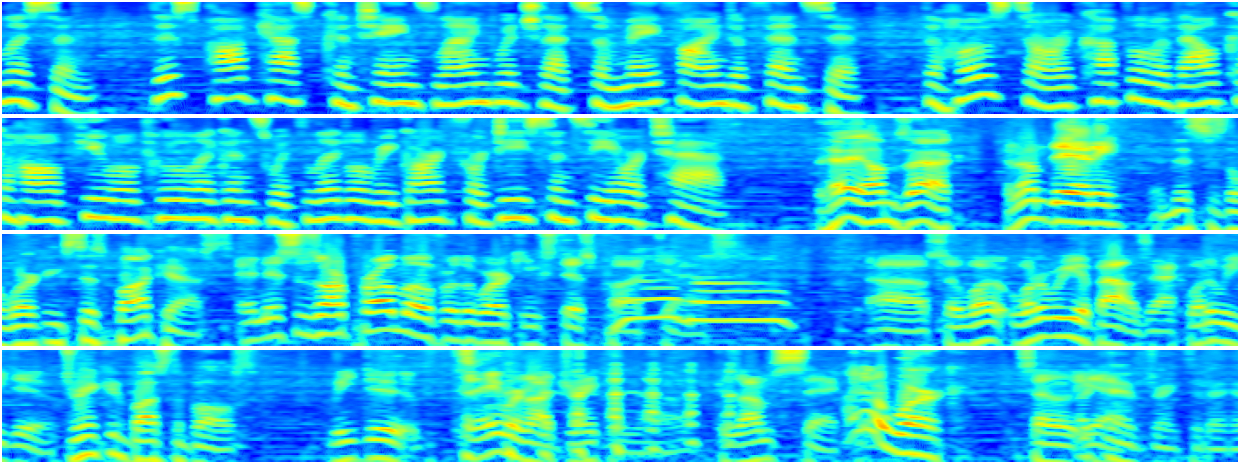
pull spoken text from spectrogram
Listen, this podcast contains language that some may find offensive. The hosts are a couple of alcohol fueled hooligans with little regard for decency or tact. Hey, I'm Zach, And I'm Danny, and this is the Working Stiff Podcast. and this is our promo for the Working Stiffs podcast. Uh, so what what are we about, Zach? What do we do? Drinking busting balls. We do today. We're not drinking though, because I'm sick. I gotta work. So I can't yeah, have drink today.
